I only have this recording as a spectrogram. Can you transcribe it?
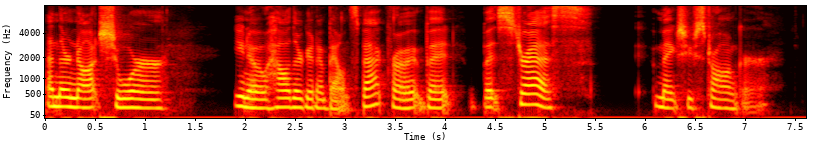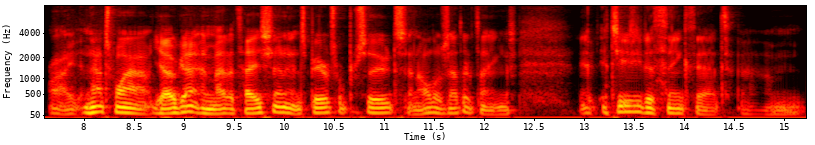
and they're not sure, you know, how they're going to bounce back from it. But but stress makes you stronger. Right. And that's why yoga and meditation and spiritual pursuits and all those other things, it, it's easy to think that um,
